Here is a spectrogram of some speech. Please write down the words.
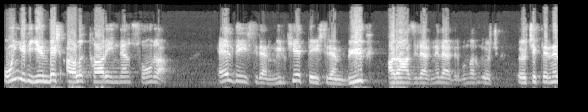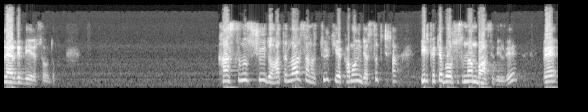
17-25 Aralık tarihinden sonra el değiştiren, mülkiyet değiştiren büyük araziler nelerdir? Bunların ölç- ölçekleri nelerdir diye sorduk. Kastımız şuydu. Hatırlarsanız Türkiye kamuoyunca sıkça bir FETÖ borsasından bahsedildi ve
